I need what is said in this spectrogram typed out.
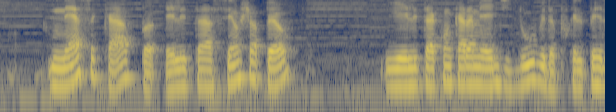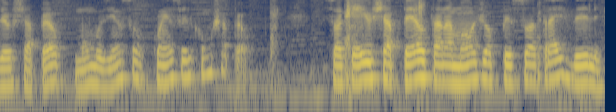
nessa capa, ele tá sem o chapéu. E ele tá com cara meio de dúvida, porque ele perdeu o chapéu. O Mumuzinho eu só conheço ele como chapéu. Só que aí o chapéu tá na mão de uma pessoa atrás dele.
